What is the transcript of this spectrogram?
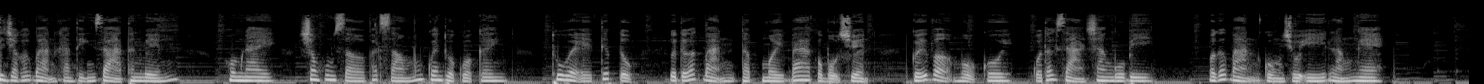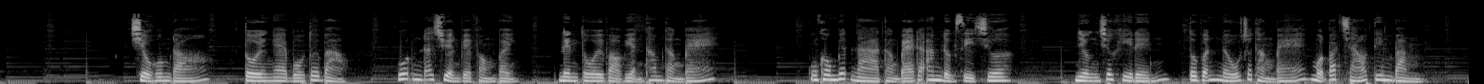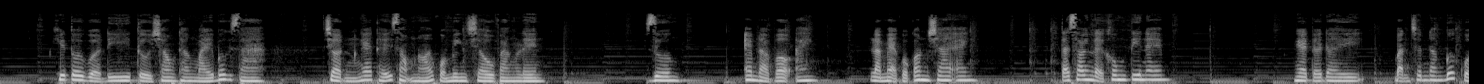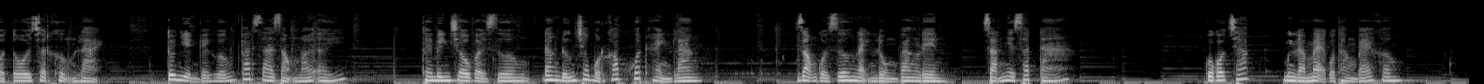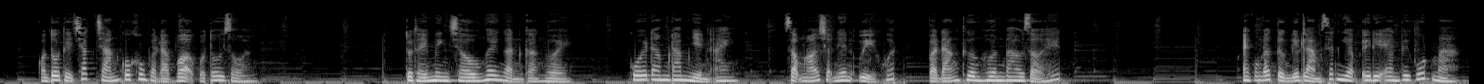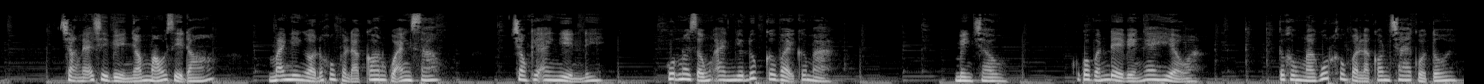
Xin chào các bạn khán thính giả thân mến. Hôm nay, trong khung giờ phát sóng quen thuộc của kênh, Thu Huệ tiếp tục gửi tới các bạn tập 13 của bộ truyện Cưới vợ mồ côi của tác giả Trang Bubi Mời các bạn cùng chú ý lắng nghe. Chiều hôm đó, tôi nghe bố tôi bảo út đã chuyển về phòng bệnh, Nên tôi vào viện thăm thằng bé. Cũng không biết là thằng bé đã ăn được gì chưa, Nhưng trước khi đến, Tôi vẫn nấu cho thằng bé một bát cháo tim bằm. Khi tôi vừa đi từ trong thang máy bước ra, Chợt nghe thấy giọng nói của Minh Châu vang lên. Dương, Em là vợ anh, Là mẹ của con trai anh. Tại sao anh lại không tin em? Nghe tới đây Bạn chân đang bước của tôi chợt khựng lại. Tôi nhìn về hướng phát ra giọng nói ấy. Thấy Minh Châu và Dương Đang đứng trong một góc khuất hành lang. Giọng của Dương lạnh lùng vang lên, Rắn như sắt đá. Cô có chắc mình là mẹ của thằng bé không? Còn tôi thì chắc chắn cô không phải là vợ của tôi rồi. Tôi thấy Minh Châu ngây ngẩn cả người. Cô ấy đăm đăm nhìn anh, Giọng nói trở nên ủy khuất Và đáng thương hơn bao giờ hết. Anh cũng đã từng đi làm xét nghiệm ADN với Good mà. Chẳng lẽ chỉ vì nhóm máu gì đó Mà anh nghi ngờ nó không phải là con của anh sao? Trong khi anh nhìn đi Good nó giống anh như đúc cơ vậy cơ mà. Minh Châu, Cô có vấn đề về nghe hiểu à? Tôi không nói Good không phải là con trai của tôi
